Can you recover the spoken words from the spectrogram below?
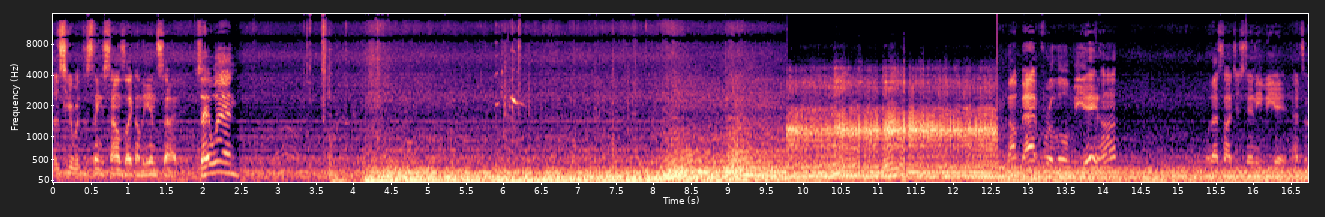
let's hear what this thing sounds like on the inside. Say when. Not bad for a little V8, huh? Well, that's not just any V8. That's a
